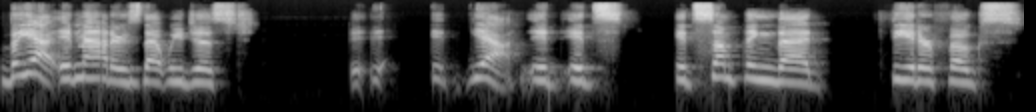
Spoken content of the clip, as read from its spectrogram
but yeah, it matters that we just it, yeah, it it's it's something that theater folks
